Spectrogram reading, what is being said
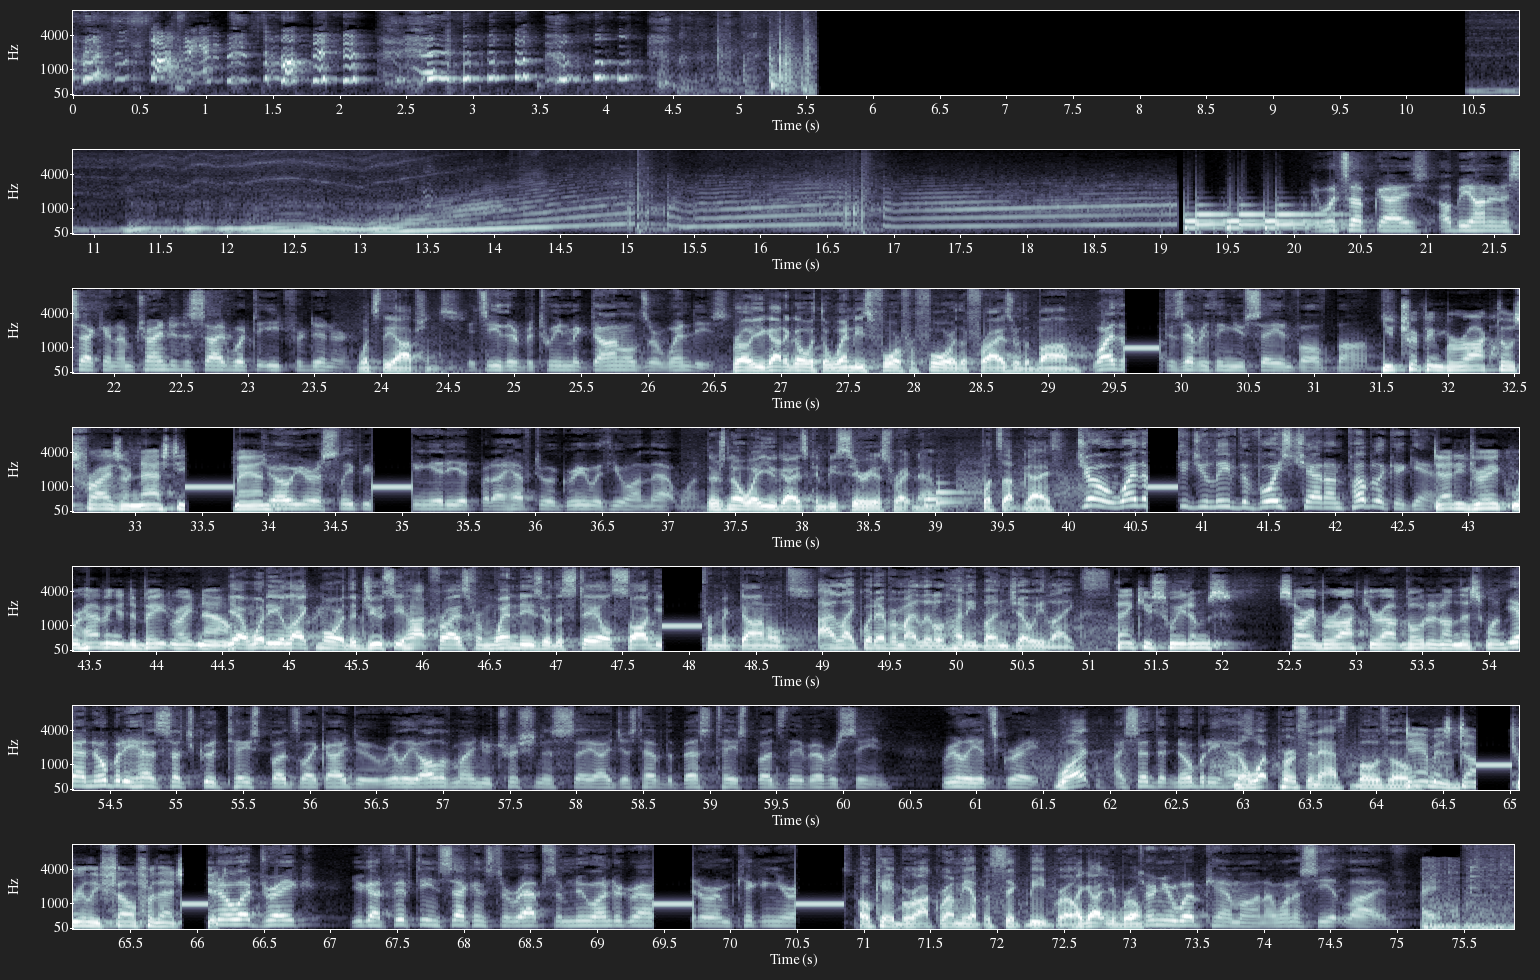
What's up, guys? I'll be on in a second. I'm trying to decide what to eat for dinner. What's the options? It's either between McDonald's or Wendy's. Bro, you got to go with the Wendy's 4 for 4. The fries are the bomb. Why the f- does everything you say involve bombs? You tripping Barack, those fries are nasty, man. Joe, you're a sleepy fing idiot, but I have to agree with you on that one. There's no way you guys can be serious right now. What's up, guys? Joe, why the f- did you leave the voice chat on public again? Daddy Drake, we're having a debate right now. Yeah, what do you like more? The juicy hot fries from Wendy's or the stale, soggy from McDonald's? I like whatever my little honey bun Joey likes. Thank you, Sweetums. Sorry, Barack, you're outvoted on this one. Yeah, nobody has such good taste buds like I do. Really, all of my nutritionists say I just have the best taste buds they've ever seen. Really, it's great. What? I said that nobody has. No, what person asked Bozo? Damn, his dumb really fell for that You know what, Drake? You got 15 seconds to rap some new underground or I'm kicking your ass. Okay, Barack, run me up a sick beat, bro. I got you, bro. Turn your webcam on. I want to see it live. I,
